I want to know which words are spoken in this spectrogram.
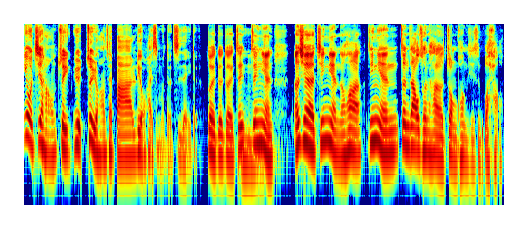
因为我记得好像最远最远好像才八六还什么的之类的。对对对，这嗯今年，而且今年的话，今年郑兆春他的状况其实不好，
